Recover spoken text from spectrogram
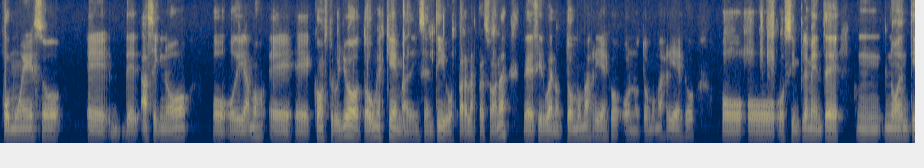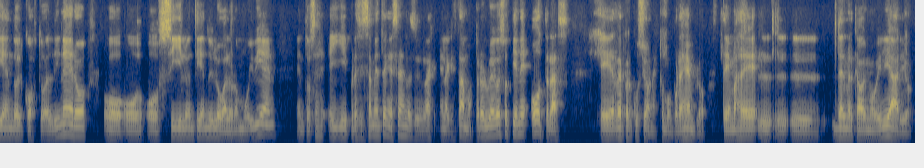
cómo eso eh, asignó o, digamos, eh, eh, construyó todo un esquema de incentivos para las personas de decir, bueno, tomo más riesgo o no tomo más riesgo, o, o, simplemente mm, no entiendo el costo del dinero, o, o, sí lo entiendo y lo valoro muy bien. Entonces, y precisamente en esa es la situación en la que estamos. Pero luego eso tiene otras eh, repercusiones, como por ejemplo temas de, del mercado inmobiliario,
